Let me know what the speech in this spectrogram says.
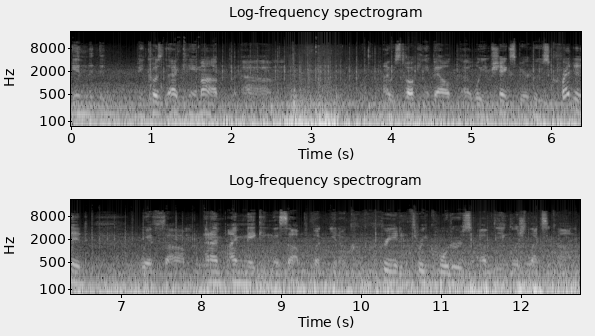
in because that came up, um, I was talking about uh, William Shakespeare, who's credited with, um, and I'm, I'm, making this up, but you know, creating three quarters of the English lexicon,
